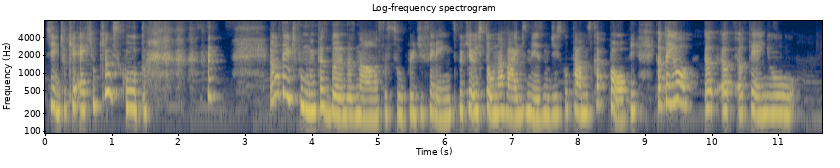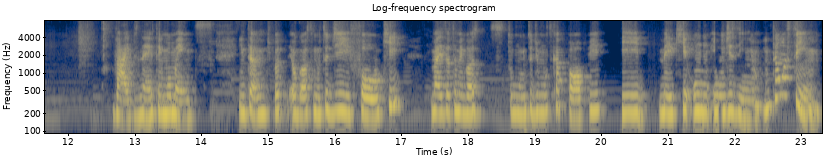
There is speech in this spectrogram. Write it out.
Gente, o que é que o que eu escuto Eu não tenho, tipo, muitas bandas, nossa, super diferentes, porque eu estou na vibes mesmo de escutar música pop. Eu tenho. Eu, eu, eu tenho vibes, né? Tenho momentos. Então, tipo, eu gosto muito de folk, mas eu também gosto muito de música pop e meio que um indiezinho. Então, assim,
